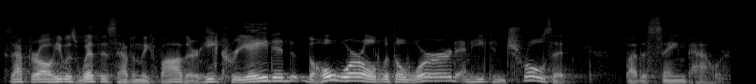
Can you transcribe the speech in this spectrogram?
Because after all, he was with his heavenly Father. He created the whole world with a word and he controls it by the same power.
